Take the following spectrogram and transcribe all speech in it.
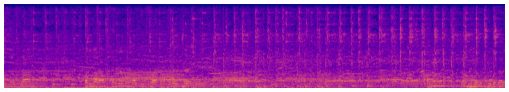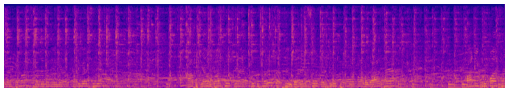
આદિશક્તિ સેવા સંસ્થાન પરિવાર આપ સર્વેનું હાર્દિક સ્વાગત કરે છે તમામ ગામે ઝડપથી વધારેલા તમામ સ્વજનોને અહીંયા આવકારીએ છીએ આપ જ્યાં ઊભા છો ત્યાં ખૂબ સરળતાથી ઊભા રહેશો ગરમીનું પ્રમાણ પણ વધારે છે માની કૃપા છે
